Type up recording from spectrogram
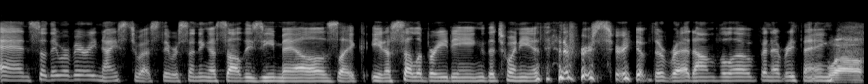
And so they were very nice to us. They were sending us all these emails, like, you know, celebrating the 20th anniversary of the red envelope and everything. Wow.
